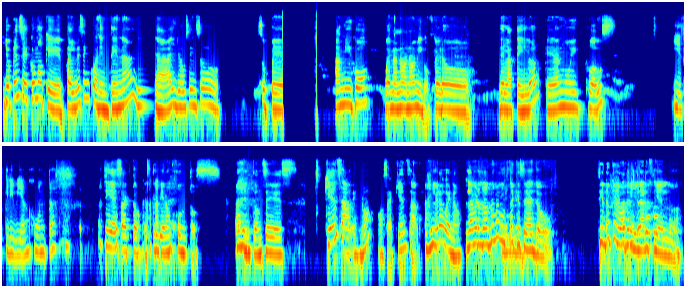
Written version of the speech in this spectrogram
Yo pensé como que tal vez en cuarentena ya el Joe se hizo súper amigo. Bueno, no, no amigo, pero de la Taylor, que eran muy close. Y escribían juntas. Sí, exacto, escribieron juntos. Entonces, quién sabe, ¿no? O sea, quién sabe. Pero bueno. La verdad no me gusta que sea Joe. Siento que él va a, terminar siendo.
